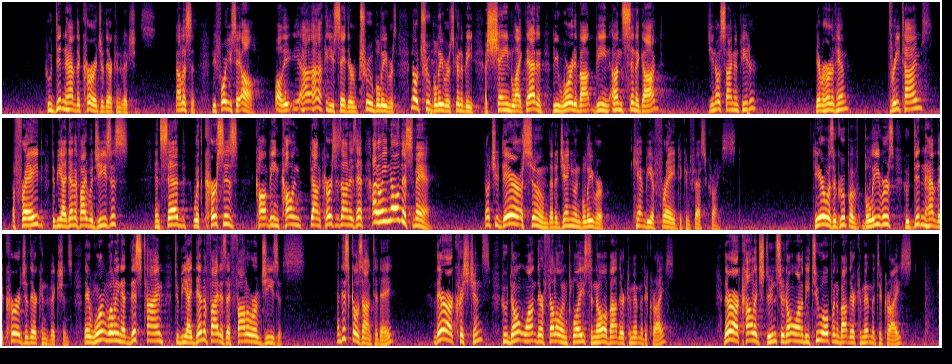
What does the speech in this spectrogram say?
who didn't have the courage of their convictions. Now, listen, before you say, oh, well, the, how, how, can you say they're true believers? No true believer is going to be ashamed like that and be worried about being unsynagogued. Do you know Simon Peter? You ever heard of him? Three times, afraid to be identified with Jesus, and said with curses, call, being calling down curses on his head, I don't even know this man. Don't you dare assume that a genuine believer can't be afraid to confess Christ. Here was a group of believers who didn't have the courage of their convictions. They weren't willing at this time to be identified as a follower of Jesus. And this goes on today. There are Christians who don't want their fellow employees to know about their commitment to Christ. There are college students who don't want to be too open about their commitment to Christ.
